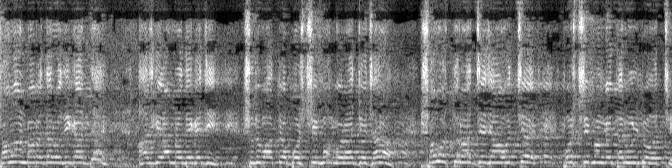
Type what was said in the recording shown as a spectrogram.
সমানভাবে তার অধিকার দেয়। আজকে আমরা দেখেছি শুধুমাত্র পশ্চিমবঙ্গ রাজ্য ছাড়া সমস্ত রাজ্যে যা হচ্ছে, পশ্চিমবঙ্গে তার উল্টো হচ্ছে।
